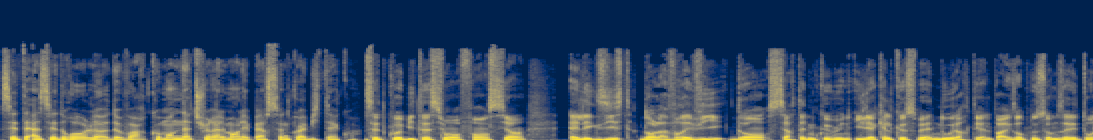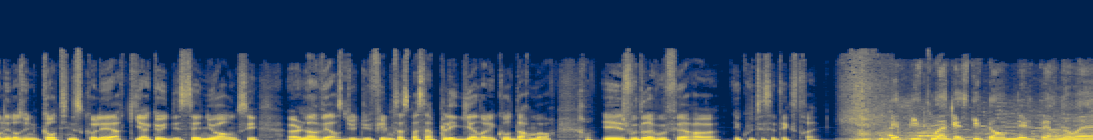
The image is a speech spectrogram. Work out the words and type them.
C'était assez drôle de voir comment naturellement les personnes cohabitaient. Quoi. Cette cohabitation enfant-ancien, elle existe dans la vraie vie, dans certaines communes. Il y a quelques semaines, nous, RTL, par exemple, nous sommes allés tourner dans une cantine scolaire qui accueille des seniors. Donc, c'est euh, l'inverse du, du film. Ça se passe à Pléguien, dans les cours d'Armor. Et je voudrais vous faire euh, écouter cet extrait. Et puis toi, qu'est-ce qui t'a emmené le Père Noël?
